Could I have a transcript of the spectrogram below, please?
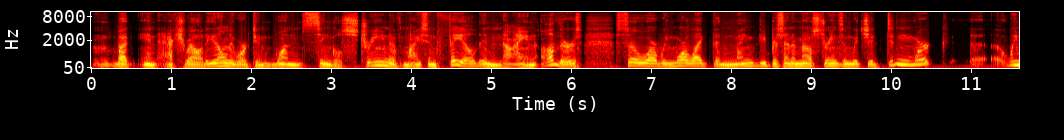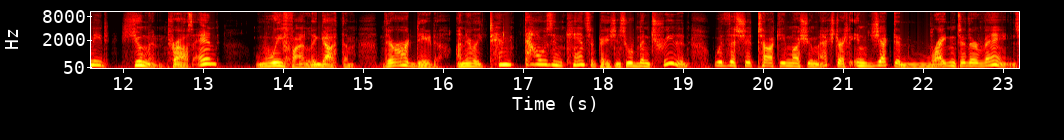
But in actuality, it only worked in one single strain of mice and failed in nine others. So are we more like the 90% of mouse strains in which it didn't work? Uh, we need human trials, and we finally got them. There are data on nearly 10,000 cancer patients who have been treated with the shiitake mushroom extract injected right into their veins.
